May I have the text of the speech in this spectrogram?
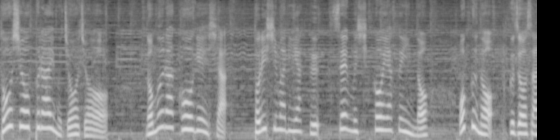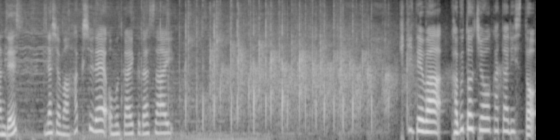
東証プライム上場野村工芸社取締役専務執行役員の奥野福蔵さんです。皆様拍手でお迎えください。聞き手は兜町カタリスト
